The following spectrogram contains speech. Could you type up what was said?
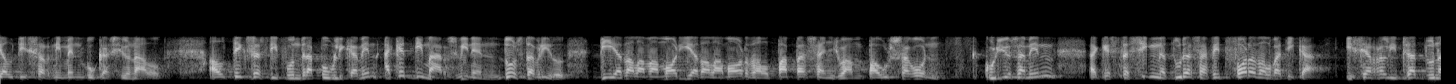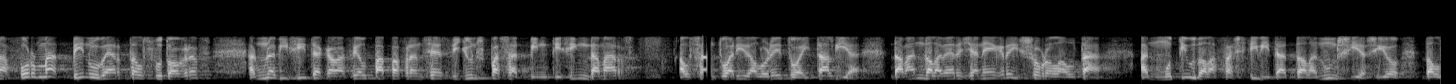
i el discerniment vocacional. El text es difondrà públicament aquest dimarts vinent, 2 d'abril, dia de la memòria de la mort del papa Sant Joan Pau II. Curiosament, aquesta signatura s'ha fet fora del Vaticà i s'ha realitzat d'una forma ben oberta als fotògrafs en una visita que va fer el papa francès dilluns passat, 25 de març, al santuari de Loreto, a Itàlia, davant de la Verge Negra i sobre l'altar, en motiu de la festivitat de l'anunciació del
